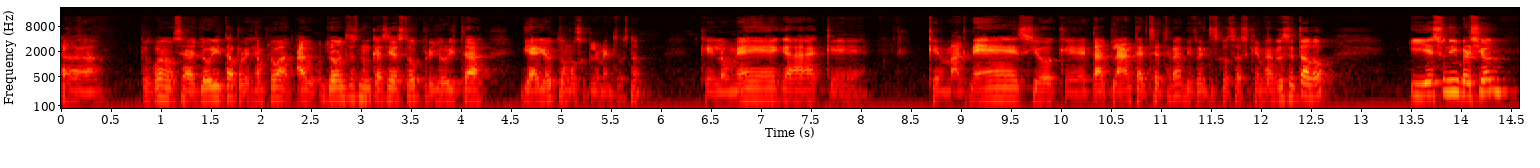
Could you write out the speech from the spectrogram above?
uh, pues bueno, o sea, yo ahorita, por ejemplo, yo antes nunca hacía esto, pero yo ahorita diario tomo suplementos, ¿no? Que el omega, que, que magnesio, que tal planta, etcétera, diferentes cosas que me han recetado. Y es una inversión,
